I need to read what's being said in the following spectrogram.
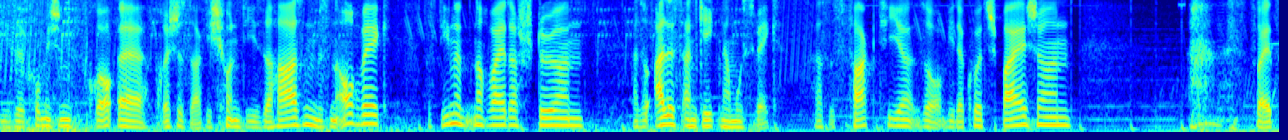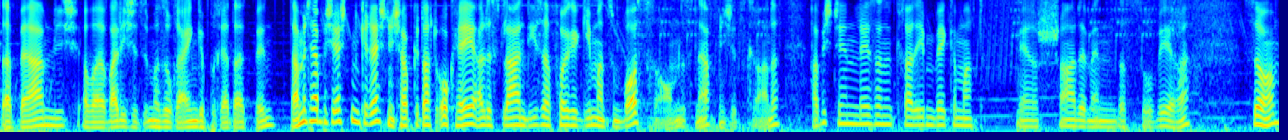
diese komischen Fro äh, Frösche, sag ich schon. Diese Hasen müssen auch weg. Dass die nicht noch weiter stören. Also alles an Gegner muss weg. Das ist Fakt hier. So, wieder kurz speichern. Das ist zwar jetzt erbärmlich, aber weil ich jetzt immer so reingebrettert bin. Damit habe ich echt mit gerechnet. Ich habe gedacht, okay, alles klar, in dieser Folge gehen wir zum Bossraum. Das nervt mich jetzt gerade. Habe ich den Laser nicht gerade eben weggemacht? Wäre schade, wenn das so wäre. So.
